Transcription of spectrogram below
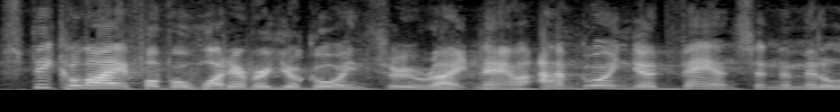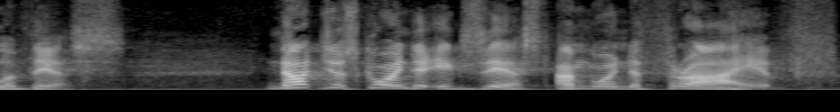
Speak life over whatever you're going through right now. I'm going to advance in the middle of this. Not just going to exist, I'm going to thrive.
